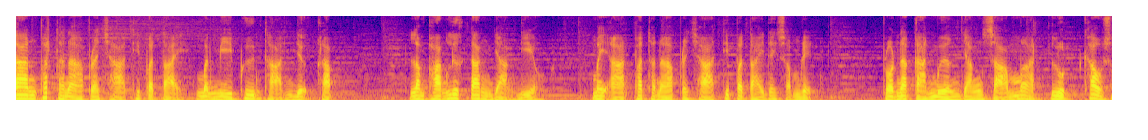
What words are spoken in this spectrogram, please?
การพัฒนาประชาธิปไตยมันมีพื้นฐานเยอะครับลำพังเลือกตั้งอย่างเดียว ไม่อาจพัฒนาประชาธิปไตยได้สำเร็จ เพราะนักการเมืองยังสามารถหลุดเข้าส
